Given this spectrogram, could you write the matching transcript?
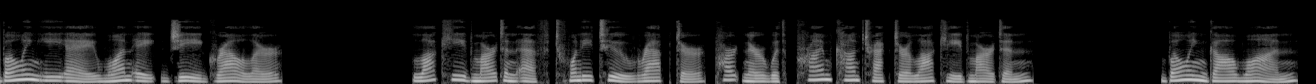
Boeing EA-18G Growler Lockheed Martin F-22 Raptor partner with prime contractor Lockheed Martin Boeing GA-1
